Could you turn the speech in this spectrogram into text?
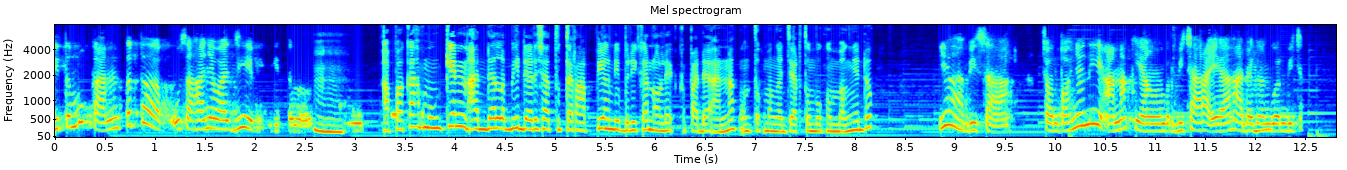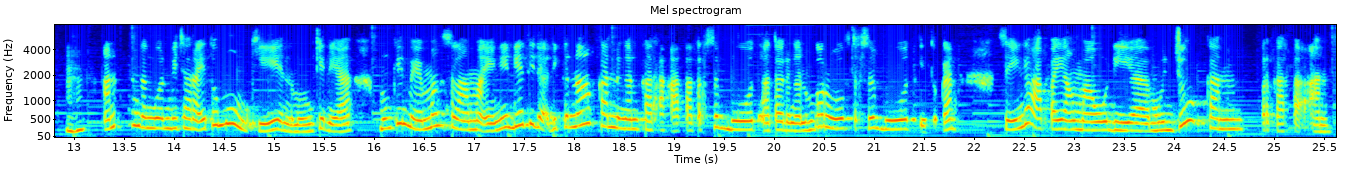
ditemukan tetap usahanya wajib gitu loh. Hmm. Apakah mungkin ada lebih dari satu terapi yang diberikan oleh kepada anak untuk mengejar tumbuh kembangnya, Dok? Ya, bisa. Contohnya nih anak yang berbicara ya, ada hmm. gangguan bicara Mm-hmm. Anak yang gangguan bicara itu mungkin, mungkin ya, mungkin memang selama ini dia tidak dikenalkan dengan kata-kata tersebut atau dengan huruf tersebut gitu kan, sehingga apa yang mau dia munculkan perkataan.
